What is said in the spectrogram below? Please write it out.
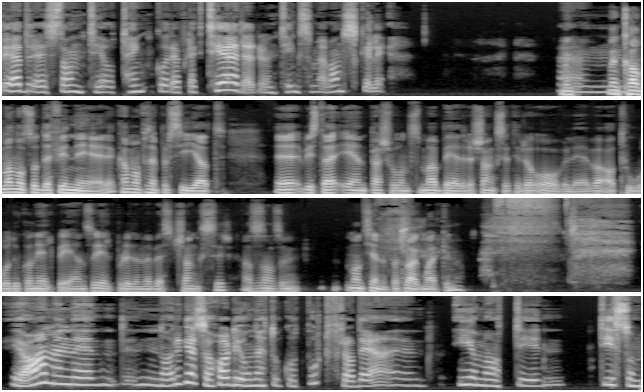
bedre i stand til å tenke og reflektere rundt ting som er vanskelig. Men, um, men kan man også definere? Kan man f.eks. si at eh, hvis det er én person som har bedre sjanse til å overleve av to, og du kan hjelpe én, så hjelper du den med best sjanser? Altså sånn som man kjenner fra slagmarken? Da. Ja, men i Norge så har de jo nettopp gått bort fra det. I og med at de, de som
